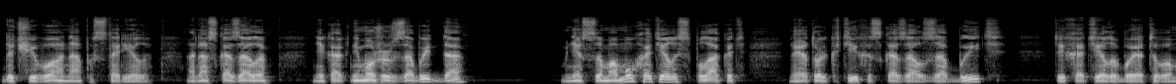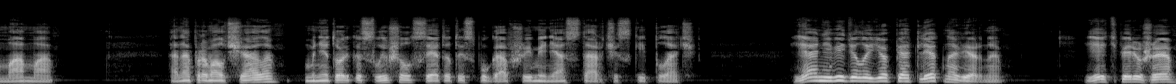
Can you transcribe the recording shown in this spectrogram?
до чего она постарела. Она сказала, «Никак не можешь забыть, да?» Мне самому хотелось плакать, но я только тихо сказал, «Забыть? Ты хотела бы этого, мама». Она промолчала, мне только слышался этот испугавший меня старческий плач. Я не видел ее пять лет, наверное. Ей теперь уже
